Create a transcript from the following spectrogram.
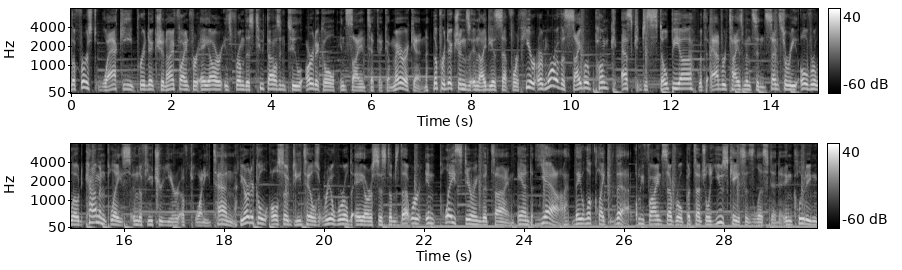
The first wacky prediction I find for AR is from this 2002 article in Scientific American. The predictions and ideas set forth here are more of a cyberpunk esque dystopia, with advertisements and sensory overload commonplace in the future year of 2010. The article also details real world AR systems that were in place during the time, and yeah, they look like that. We find several potential use cases listed, including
